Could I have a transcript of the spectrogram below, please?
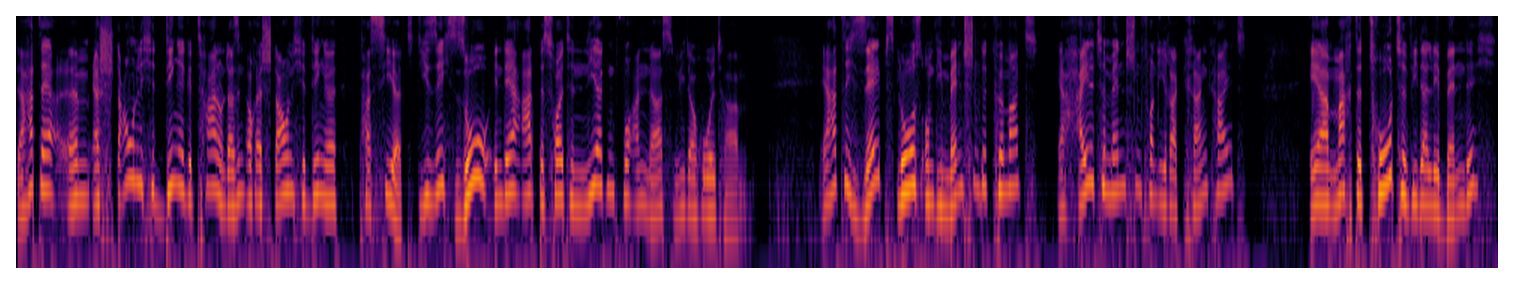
da hat er ähm, erstaunliche Dinge getan und da sind auch erstaunliche Dinge passiert, die sich so in der Art bis heute nirgendwo anders wiederholt haben. Er hat sich selbstlos um die Menschen gekümmert. Er heilte Menschen von ihrer Krankheit. Er machte Tote wieder lebendig.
